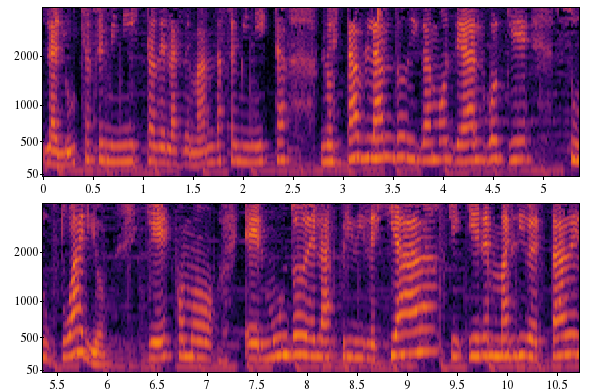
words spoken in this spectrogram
la lucha feminista, de las demandas feministas, no está hablando, digamos, de algo que es suntuario, que es como el mundo de las privilegiadas que quieren más libertades,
